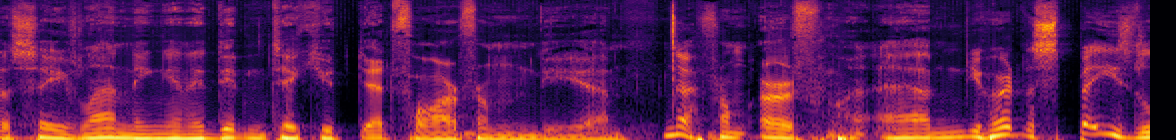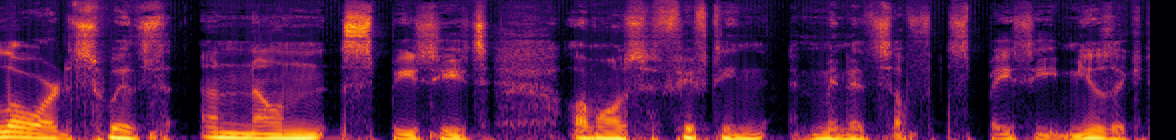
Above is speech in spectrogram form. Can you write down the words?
Had a safe landing and it didn't take you that far from the uh, from Earth. Um, you heard the Spacelords with Unknown Species, almost 15 minutes of spacey music.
